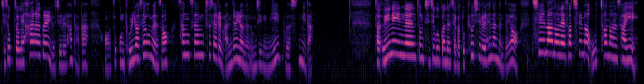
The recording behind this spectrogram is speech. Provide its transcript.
지속적인 하락을 유지를 하다가 어, 조금 돌려 세우면서 상승 추세를 만들려는 움직임이 보였습니다. 자, 의미 있는 좀 지지 구간을 제가 또 표시를 해놨는데요. 7만 원에서 7만 5천 원 사이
